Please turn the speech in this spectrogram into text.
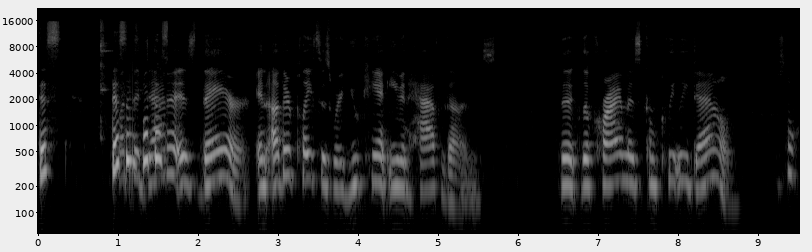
This this but is the what this data is there in other places where you can't even have guns. The the crime is completely down. There's no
